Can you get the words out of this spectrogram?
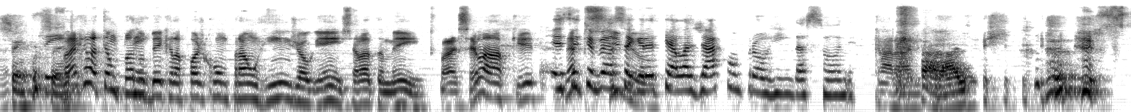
100%. Sim. Vai que ela tem um plano Sim. B que ela pode comprar um rim de alguém, sei lá, também. Vai, sei lá, porque. E não é se tiver o possível. segredo que ela já comprou o rim da Sônia? Caralho. Caralho.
